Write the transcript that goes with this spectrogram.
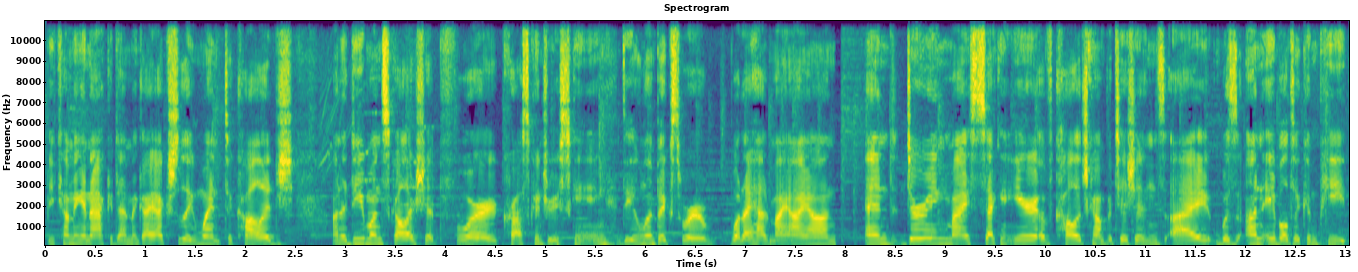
becoming an academic, I actually went to college on a D1 scholarship for cross country skiing. The Olympics were what I had my eye on. And during my second year of college competitions, I was unable to compete,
